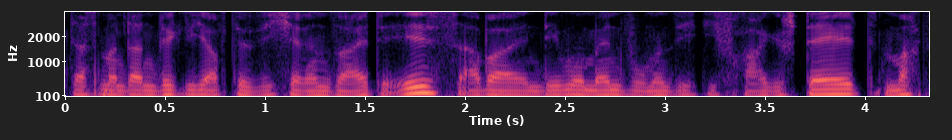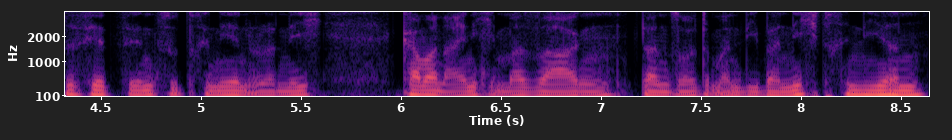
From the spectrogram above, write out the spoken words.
dass man dann wirklich auf der sicheren Seite ist. Aber in dem Moment, wo man sich die Frage stellt, macht es jetzt Sinn zu trainieren oder nicht, kann man eigentlich immer sagen, dann sollte man lieber nicht trainieren.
